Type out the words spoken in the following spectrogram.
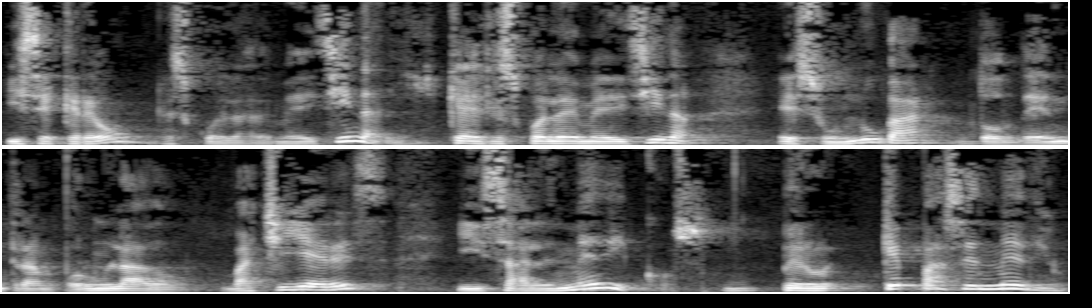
Y se creó la escuela de medicina. ¿Y qué es la escuela de medicina? Es un lugar donde entran por un lado bachilleres y salen médicos. Pero ¿qué pasa en medio?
